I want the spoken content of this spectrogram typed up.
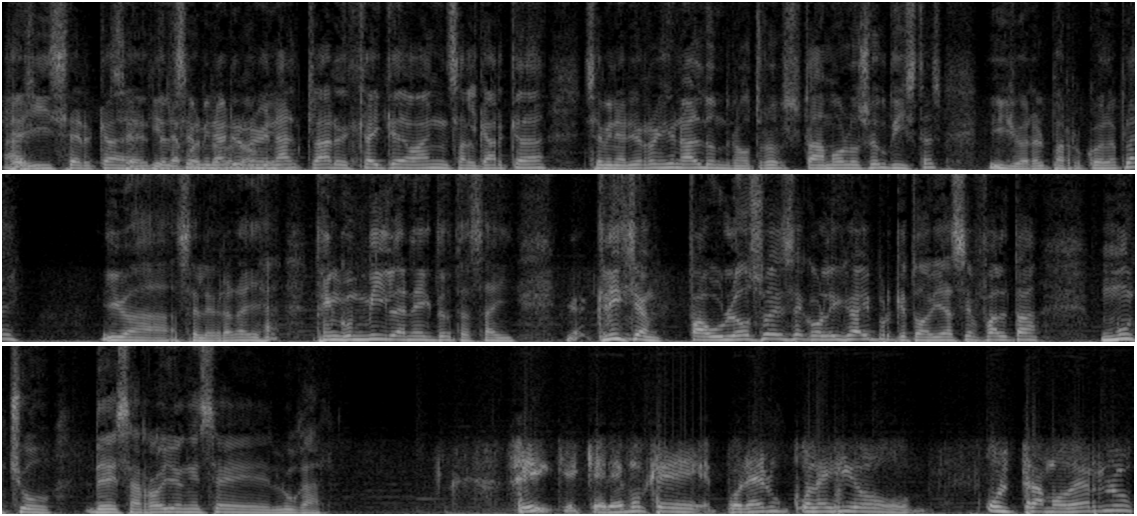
Ahí cerca del seminario regional, claro, es que ahí quedaba en Salgarca, seminario regional, donde nosotros estábamos los eudistas y yo era el párroco de la playa iba a celebrar allá. Tengo mil anécdotas ahí. Cristian, fabuloso ese colegio ahí porque todavía hace falta mucho de desarrollo en ese lugar. Sí, que queremos que poner un colegio ultramoderno,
